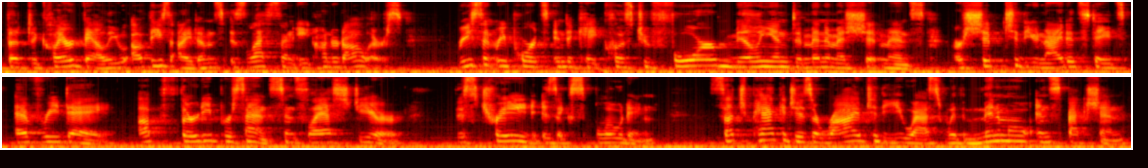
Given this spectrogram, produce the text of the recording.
the declared value of these items is less than $800. Recent reports indicate close to 4 million de minimis shipments are shipped to the United States every day, up 30% since last year. This trade is exploding. Such packages arrive to the US with minimal inspection,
